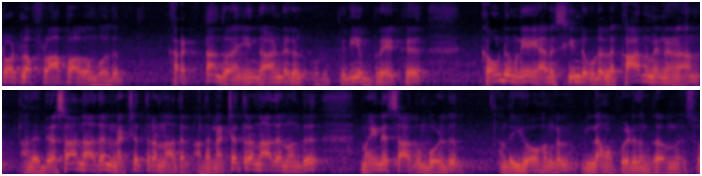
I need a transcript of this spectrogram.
டோட்டலாக ஃப்ளாப் ஆகும்போது கரெக்டாக அந்த ஐந்து ஆண்டுகள் ஒரு பெரிய பிரேக்கு. கவுண்டமணியை யாரும் சீண்ட கூட இல்லை. காரணம் என்னென்னா அந்த தசாநாதன் நட்சத்திரநாதன் அந்த நட்சத்திரநாதன் வந்து மைனஸ் ஆகும்பொழுது அந்த யோகங்கள் இல்லாமல் போயிடுதுங்கிறது ஸோ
